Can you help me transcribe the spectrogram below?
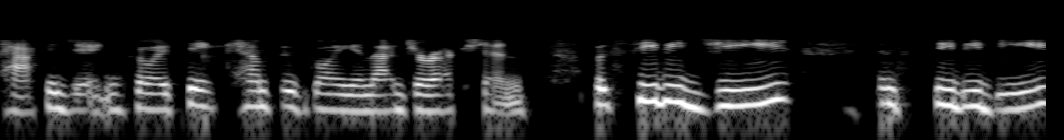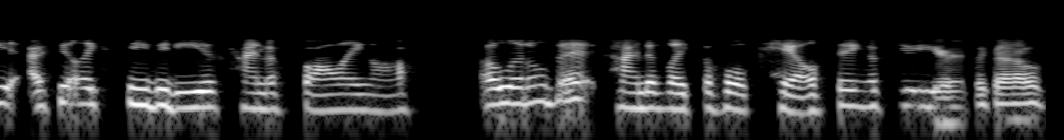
packaging. So I think hemp is going in that direction. But CBG and CBD, I feel like CBD is kind of falling off a little bit, kind of like the whole kale thing a few years ago.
